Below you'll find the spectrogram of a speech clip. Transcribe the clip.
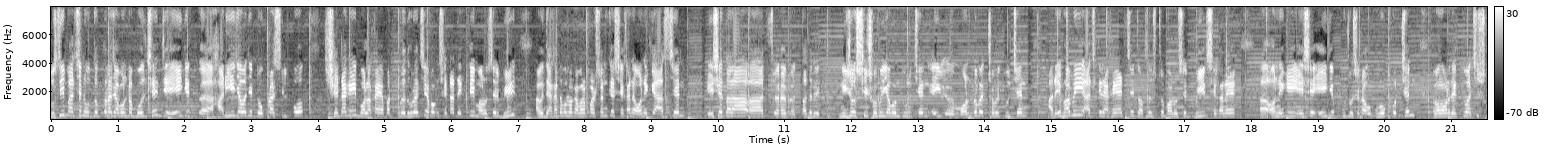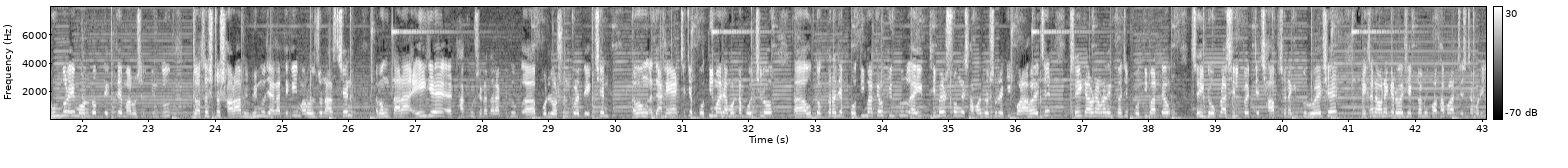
বুঝতেই পারছেন উদ্যোক্তারা যেমনটা বলছেন যে এই যে হারিয়ে যাওয়া যে ডোকরা শিল্প, সেটাকেই বলাকায় আবার তুলে ধরেছে এবং সেটা দেখতেই মানুষের ভিড়। আমি দেখাতে বলব ক্যামেরা পার্সনকে সেখানে অনেকে আসছেন, এসে তারা তাদের নিজস্ব ছবি যেমন তুলছেন, এই মণ্ডপের ছবি তুলছেন। আর এভাবেই আজকে দেখা যাচ্ছে যথেষ্ট মানুষের ভিড়। সেখানে অনেকেই এসে এই যে পুজো সেটা উপভোগ করছেন এবং আমরা দেখতে পাচ্ছি সুন্দর এই মণ্ডপ দেখতে মানুষের কিন্তু যথেষ্ট সারা বিভিন্ন জায়গা থেকেই মানুষজন আসছেন। এবং তারা এই যে ঠাকুর সেটা তারা কিন্তু পরিদর্শন করে দেখছেন এবং দেখা যাচ্ছে যে প্রতিমা যেমনটা বলছিল উদ্যোক্তারা যে প্রতিমাকেও কিন্তু এই থিমের সঙ্গে সামঞ্জস্য রেখে করা হয়েছে। সেই কারণে আমরা দেখতে পাচ্ছি প্রতিমাতেও সেই ডোকরা শিল্পের যে ছাপ সেটা কিন্তু রয়েছে। এখানে অনেকে রয়েছে, একটু আমি কথা বলার চেষ্টা করি।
